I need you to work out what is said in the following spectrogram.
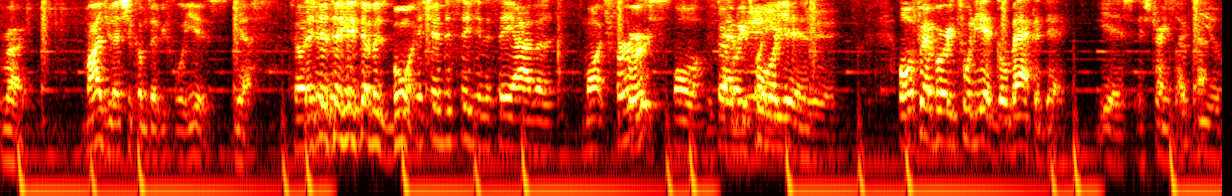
Right. Mind you, that shit comes every four years. Yes. So They just say it's born. it's your decision to say either March 1st, First or February every four years. Yeah. Or February 28th, go back a day. Yeah, it's, it's strange like that. you.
